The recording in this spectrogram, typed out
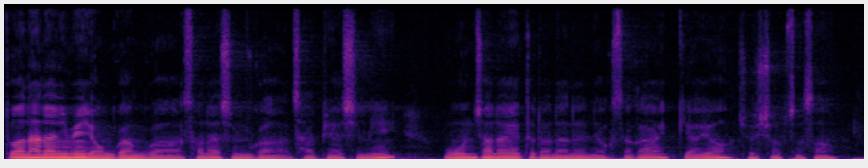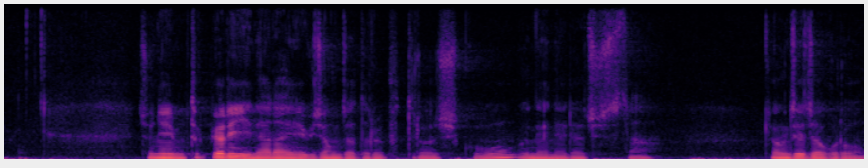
또한 하나님의 영광과 선하심과 자비하심이 온 천하에 드러나는 역사가 있게 하여 주시옵소서. 주님, 특별히 이 나라의 위정자들을 붙들어 주시고 은혜 내려 주시사 경제적으로,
